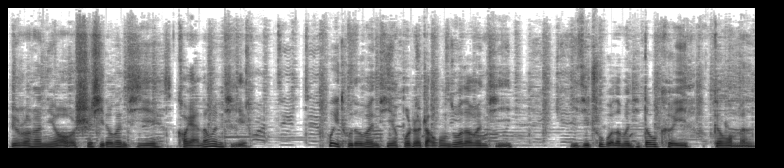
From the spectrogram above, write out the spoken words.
比如说，你有实习的问题、考研的问题、绘图的问题，或者找工作的问题，以及出国的问题，都可以跟我们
